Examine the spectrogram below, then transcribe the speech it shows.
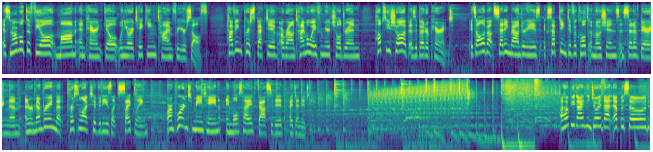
It's normal to feel mom and parent guilt when you are taking time for yourself. Having perspective around time away from your children helps you show up as a better parent. It's all about setting boundaries, accepting difficult emotions instead of bearing them, and remembering that personal activities like cycling are important to maintain a multifaceted identity. I hope you guys enjoyed that episode.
